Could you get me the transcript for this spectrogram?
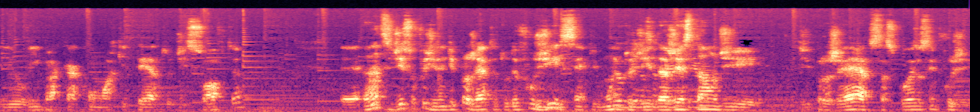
eu vim para cá como arquiteto de software. É, antes disso, eu fui gerente de projeto e tudo. Eu fugi sempre muito de, da gestão de, de projetos, essas coisas, eu sempre fugi.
